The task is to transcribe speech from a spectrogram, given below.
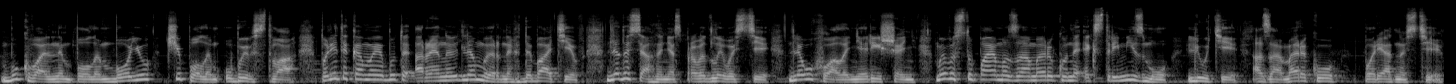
буквальним полем бою чи полем убивства. Політика має бути ареною для мирних дебатів, для досягнення справедливості, для ухвалення рішень. Ми виступаємо за Америку не екстремізму, люті, а за Америку порядності.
